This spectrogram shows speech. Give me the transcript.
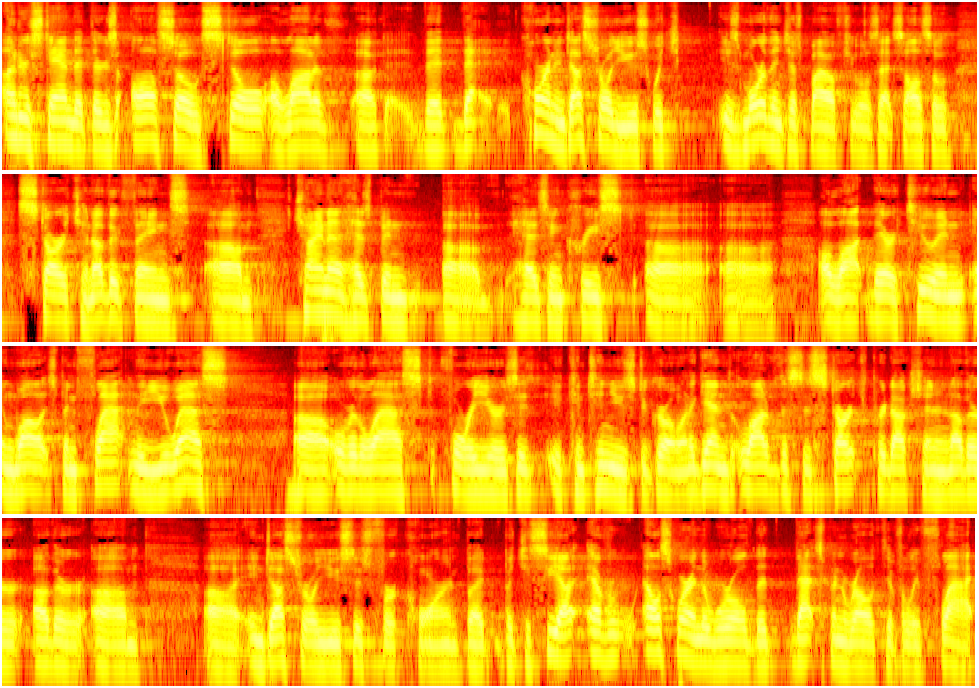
understand that there's also still a lot of uh, that, that corn industrial use, which is more than just biofuels. That's also starch and other things. Um, China has been uh, has increased uh, uh, a lot there too, and, and, while it's been flat in the U.S. Uh, over the last four years, it, it, continues to grow. And again, a lot of this is starch production and other other um, uh, industrial uses for corn. But but you see ever, elsewhere in the world that that's been relatively flat.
